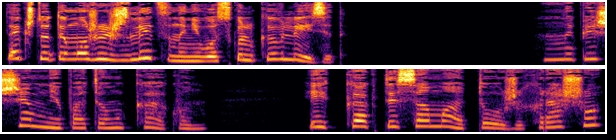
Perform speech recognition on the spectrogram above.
так что ты можешь злиться на него, сколько влезет. Напиши мне потом, как он. И как ты сама тоже, хорошо?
